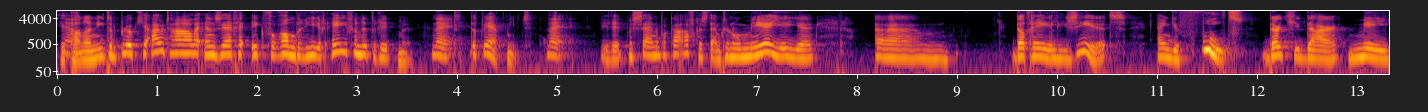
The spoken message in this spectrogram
Je kan er niet een plukje uithalen en zeggen: ik verander hier even het ritme. nee, Dat werkt niet. nee. Die ritmes zijn op elkaar afgestemd. En hoe meer je, je ehm, dat realiseert en je voelt dat je daarmee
